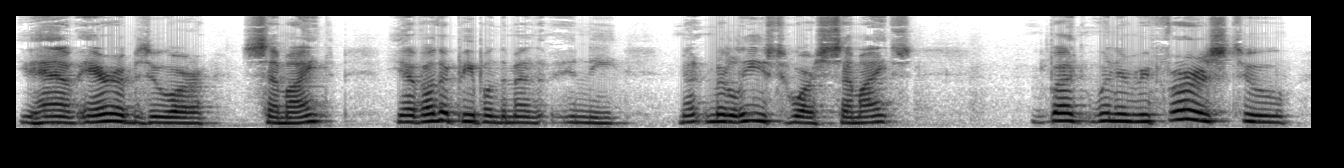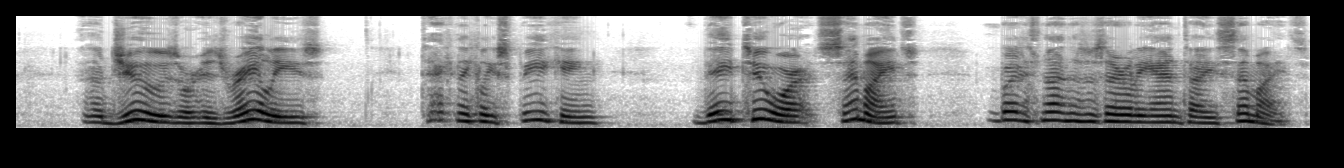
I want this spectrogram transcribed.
You have Arabs who are Semite, you have other people in the, in the Middle East who are Semites, but when it refers to uh, Jews or Israelis, technically speaking, they too are Semites, but it's not necessarily anti Semites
